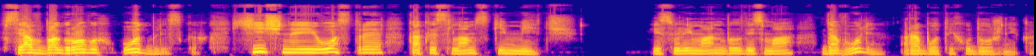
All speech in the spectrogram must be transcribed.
вся в багровых отблесках, хищная и острая, как исламский меч. И Сулейман был весьма доволен работой художника.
